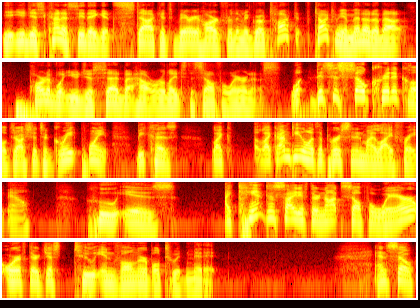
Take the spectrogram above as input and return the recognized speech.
you, you just kind of see they get stuck. It's very hard for them to grow. Talk to, talk to me a minute about part of what you just said, but how it relates to self awareness. Well, this is so critical, Josh. It's a great point because like like I'm dealing with a person in my life right now who is I can't decide if they're not self aware or if they're just too invulnerable to admit it. And so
